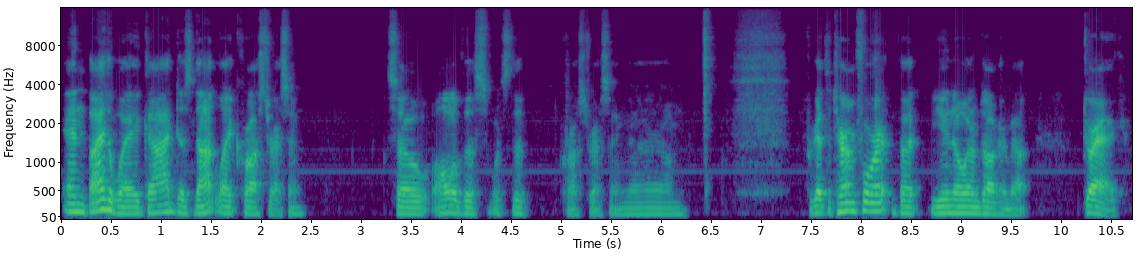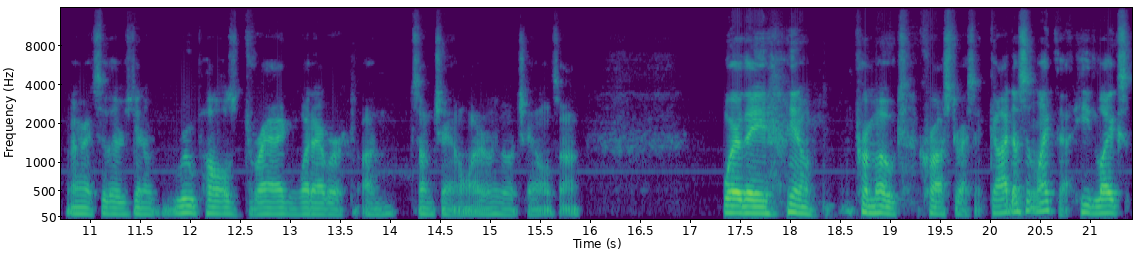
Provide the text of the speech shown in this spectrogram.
And by the way, God does not like cross dressing. So all of this, what's the cross dressing? Um, forget the term for it, but you know what I'm talking about. Drag. All right. So there's, you know, RuPaul's drag, whatever, on some channel. I don't know what channel it's on. Where they, you know, promote cross dressing. God doesn't like that. He likes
